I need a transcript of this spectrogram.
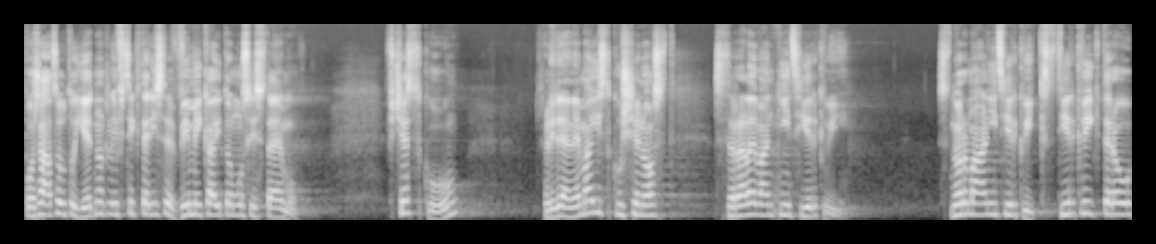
Pořád jsou to jednotlivci, kteří se vymykají tomu systému. V Česku lidé nemají zkušenost s relevantní církví. S normální církví. S církví, kterou,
